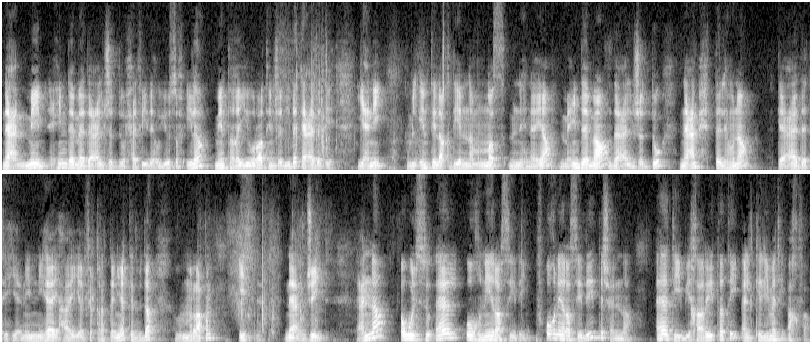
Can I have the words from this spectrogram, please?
نعم من عندما دعا الجد حفيده يوسف إلى من تغيرات جديدة كعادته. يعني من الانطلاق ديالنا من النص من هنايا عندما دعا الجد نعم حتى لهنا كعادته. يعني النهاية ها هي الفقرة الثانية كتبدأ من رقم اثنان. نعم جيد. عندنا أول سؤال أغني رصيدي. في أغني رصيدي داش عندنا آتي بخريطة الكلمة أخفى.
